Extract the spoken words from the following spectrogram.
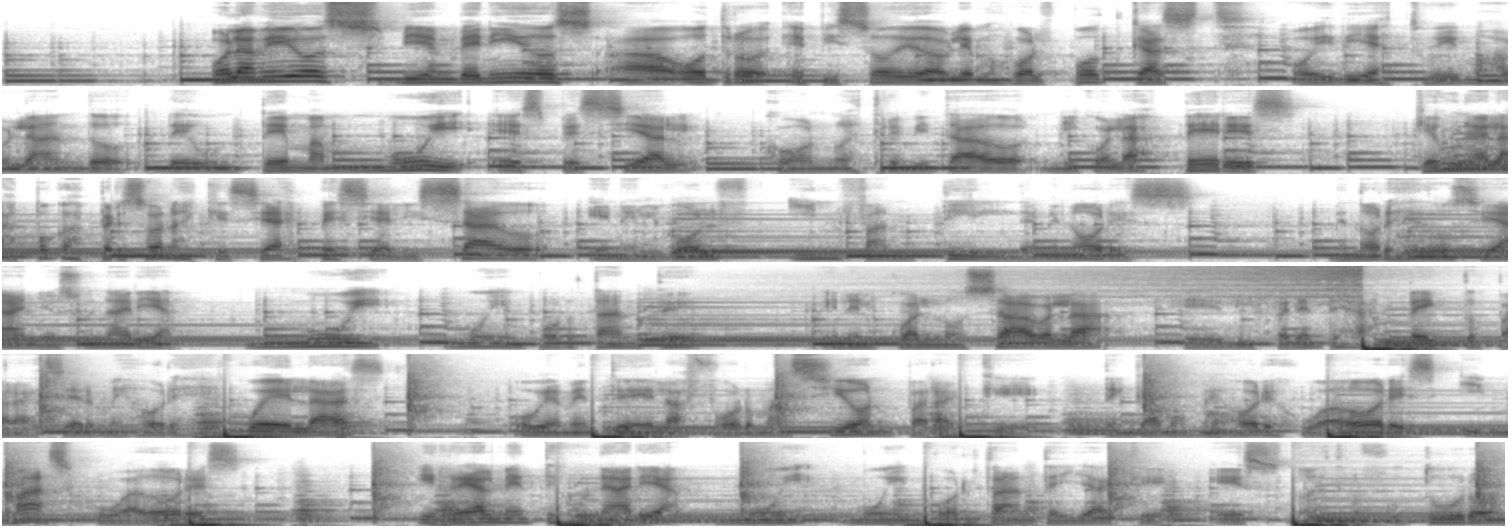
Hola amigos, bienvenidos a otro episodio de Hablemos Golf Podcast. Hoy día estuvimos hablando de un tema muy especial con nuestro invitado Nicolás Pérez, que es una de las pocas personas que se ha especializado en el golf infantil de menores, menores de 12 años, un área muy, muy importante en el cual nos habla de diferentes aspectos para hacer mejores escuelas, obviamente de la formación para que tengamos mejores jugadores y más jugadores y realmente es un área muy, muy importante ya que es nuestro futuro,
